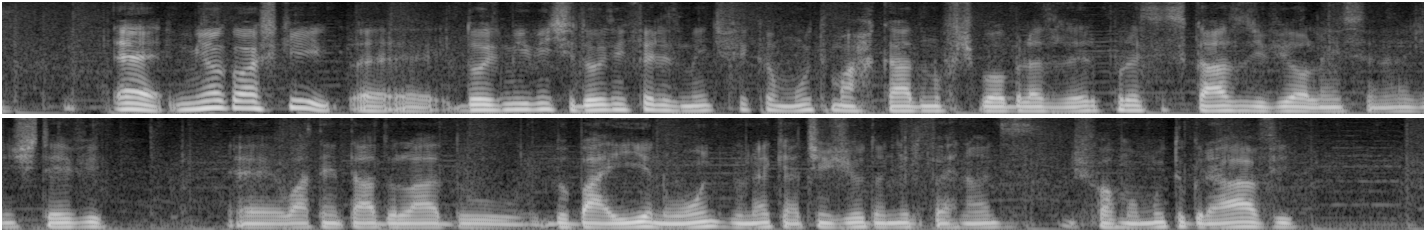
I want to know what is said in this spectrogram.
É, Minhoca, eu acho que é, 2022, infelizmente, fica muito marcado no futebol brasileiro por esses casos de violência, né? A gente teve é, o atentado lá do, do Bahia, no ônibus, né? Que atingiu o Danilo Fernandes de forma muito grave.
